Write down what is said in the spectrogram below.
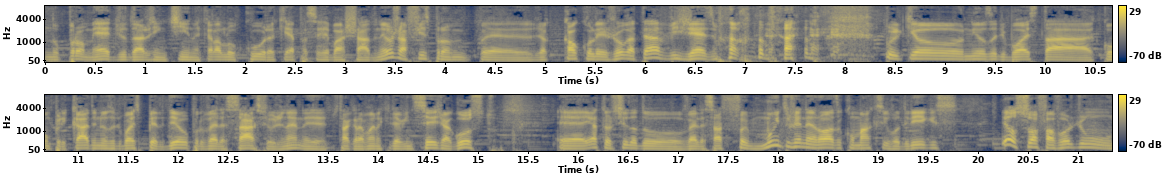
no promédio da Argentina, aquela loucura que é para ser rebaixado. Eu já fiz, é, já calculei jogo até a vigésima rodada, porque o News Old Boys está complicado o News Old Boys perdeu pro Velho Sarsfield, né? está gravando aqui dia 26 de agosto. É, e a torcida do Velho Sarsfield foi muito generosa com o Maxi Rodrigues. Eu sou a favor de um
